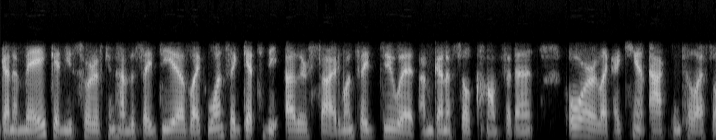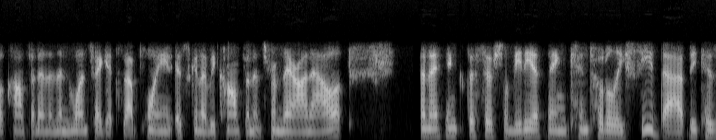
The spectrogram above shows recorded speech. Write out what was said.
going to make and you sort of can have this idea of like once i get to the other side once i do it i'm going to feel confident or like i can't act until i feel confident and then once i get to that point it's going to be confidence from there on out and i think the social media thing can totally feed that because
